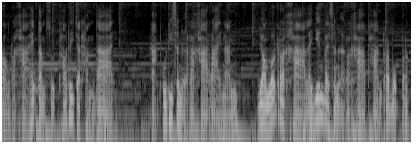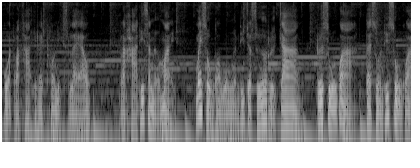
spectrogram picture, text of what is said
รองราคาให้ต่ำสุดเท่าที่จะทำได้ หากผู้ที่เสนอราคารายนั้น ยอมลดราคาและยื่นใบเสนอราคาผ่านระบบประกวดราคาอิเล็กทรอนิกส์แล้ว ราคาที่เสนอใหม่ ไม่สูงกว่าวงเงินที่จะซื้อหรือจ้าง หรือสูงกว่า แต่ส่วนที่สูงกว่า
